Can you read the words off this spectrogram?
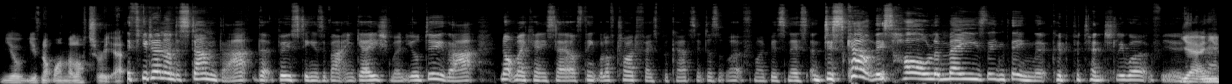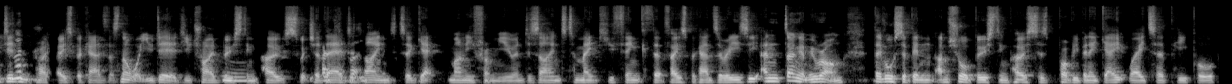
you you've not won the lottery yet. If you don't understand that that boosting is about engagement, you'll do that, not make any sales, think, well, I've tried Facebook ads, it doesn't work for my business, and discount this whole amazing thing that could potentially work for you. Yeah, and you didn't try Facebook ads. That's not what you did. You tried boosting mm. posts, which are there designed to get money from you and designed to make you think think that Facebook ads are easy. And don't get me wrong, they've also been, I'm sure boosting posts has probably been a gateway to people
